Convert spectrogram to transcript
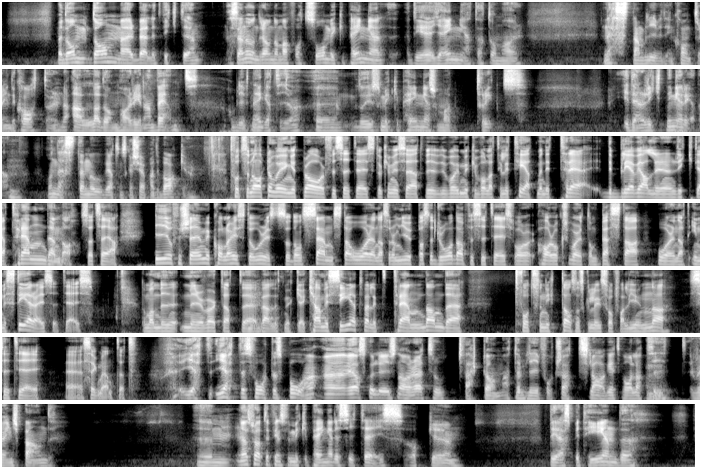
Men de, de är väldigt viktiga. Sen undrar jag om de har fått så mycket pengar, det gänget, att de har nästan blivit en kontraindikator. När alla de har redan vänt och blivit negativa. Eh, då är det så mycket pengar som har tryckts i den riktningen redan. Mm. Och nästa move är att de ska köpa tillbaka. 2018 var ju inget bra år för CTAs. Då kan vi säga att vi, det var ju mycket volatilitet, men det, trä, det blev ju aldrig den riktiga trenden mm. då, så att säga. I och för sig, om vi kollar historiskt, så de sämsta åren, alltså de djupaste drawdown för CTAs var, har också varit de bästa åren att investera i CTAs. De har mirrorvertat eh, mm. väldigt mycket. Kan vi se ett väldigt trendande 2019 som skulle i så fall gynna CTA-segmentet? Jätte, jättesvårt att spå. Eh, jag skulle snarare tro tvärtom. Att det blir fortsatt slaget, volatilt, mm. range-bound. Um, jag tror att det finns för mycket pengar i CTAs och um, deras beteende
